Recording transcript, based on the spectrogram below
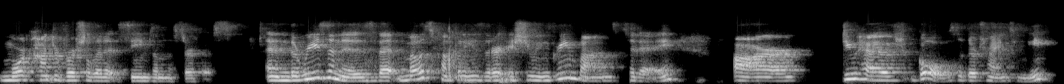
more controversial than it seems on the surface. And the reason is that most companies that are issuing green bonds today are do have goals that they're trying to meet,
